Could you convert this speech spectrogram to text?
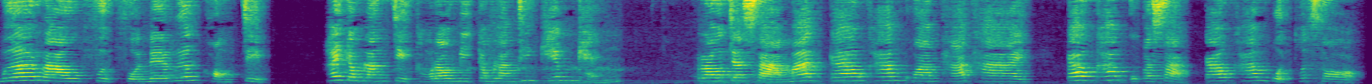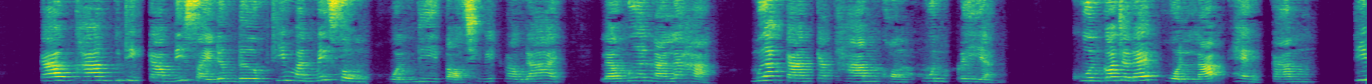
เมื่อเราฝึกฝนในเรื่องของจิต ให้กำลังจิตของเรามีกำลังที่เข้มแข็ง เราจะสามารถก้าวข้ามความท้าทาย ก้าวข้ามอุปสรรคก้าวข้ามบททดสอบ ก้าวข้ามพฤติกรรมนิสัยเดิมๆ ที่มันไม่ส่งผลดีต่อชีวิตเราได้ แล้วเมื่อนั้นแหละค่ะ เมื่อการกระทำของคุณเปลี่ยน คุณก็จะได้ผลลัพธ์แห่งกรรม ที่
